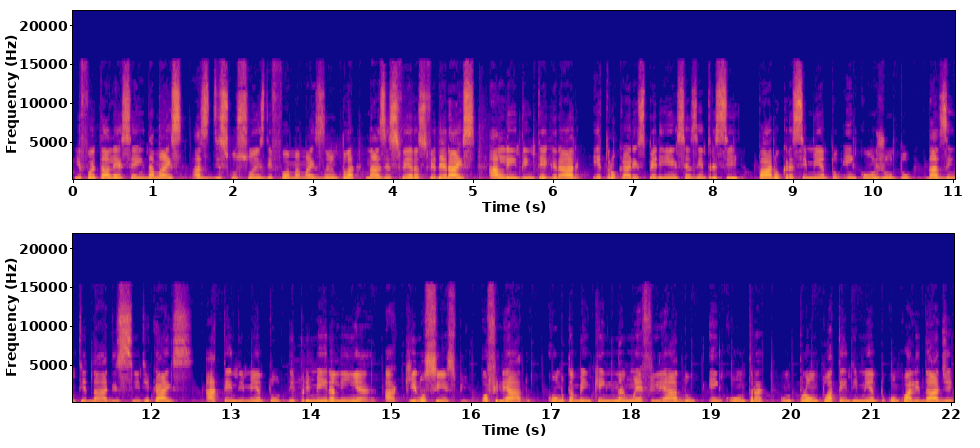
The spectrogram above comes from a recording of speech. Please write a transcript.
e fortalece ainda mais as discussões de forma mais ampla nas esferas federais, além de integrar e trocar experiências entre si para o crescimento em conjunto das entidades sindicais. Atendimento de primeira linha. Aqui no SINSP, o filiado, como também quem não é filiado, encontra um pronto atendimento com qualidade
